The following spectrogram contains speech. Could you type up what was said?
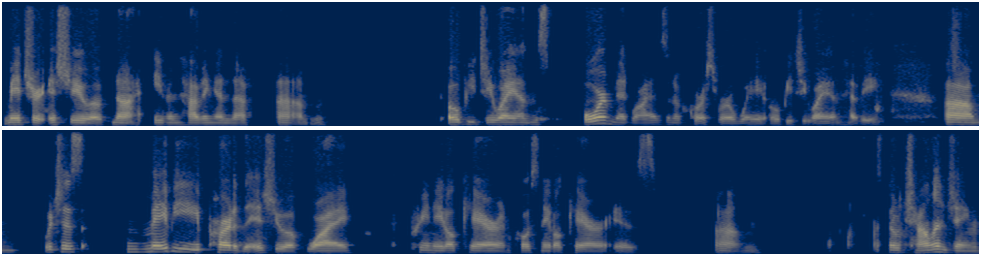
major issue of not even having enough um, OBGYNs or midwives and of course we're way OBGYN heavy um, which is maybe part of the issue of why prenatal care and postnatal care is um, so challenging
